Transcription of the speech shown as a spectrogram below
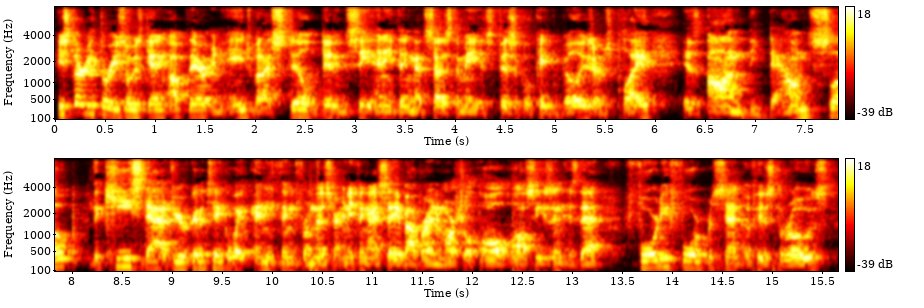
He's 33, so he's getting up there in age, but I still didn't see anything that says to me his physical capabilities or his play is on the down slope. The key stat, if you're going to take away anything from this or anything I say about Brandon Marshall all offseason, is that 44% of his throws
